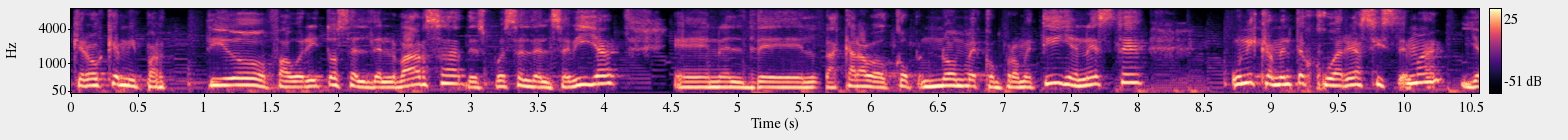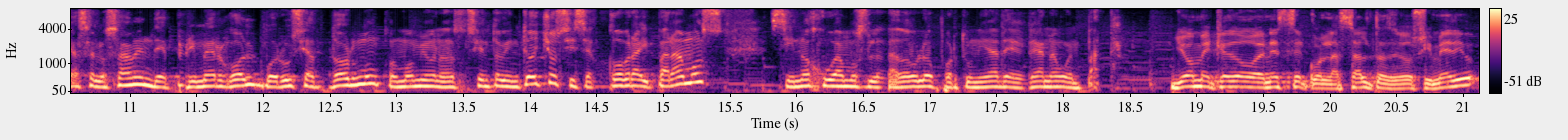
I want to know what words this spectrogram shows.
Creo que mi partido favorito es el del Barça, después el del Sevilla. En el de la Carabao Cup no me comprometí y en este Únicamente jugaré a sistema, ya se lo saben, de primer gol Borussia Dortmund con momio menos 128. Si se cobra y paramos, si no jugamos la doble oportunidad de gana o empata. Yo me quedo en este con las altas de dos y medio,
